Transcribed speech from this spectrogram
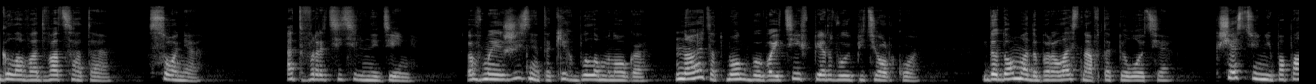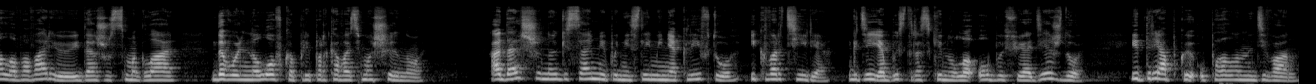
Глава 20. Соня. Отвратительный день. В моей жизни таких было много, но этот мог бы войти в первую пятерку. До дома добралась на автопилоте. К счастью, не попала в аварию и даже смогла довольно ловко припарковать машину. А дальше ноги сами понесли меня к лифту и квартире, где я быстро скинула обувь и одежду и тряпкой упала на диван.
